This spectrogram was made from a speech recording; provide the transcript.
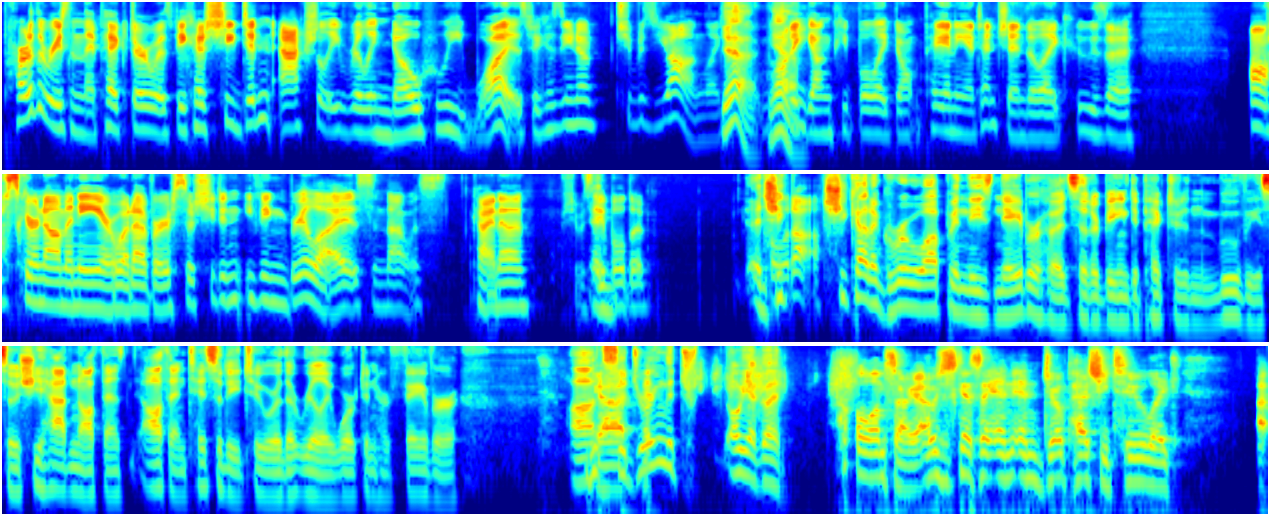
part of the reason they picked her was because she didn't actually really know who he was because you know she was young. Like Yeah, a lot yeah. of young people like don't pay any attention to like who's a Oscar nominee or whatever. So she didn't even realize, and that was kind of she was able to. And she it off. she kind of grew up in these neighborhoods that are being depicted in the movie, so she had an authentic- authenticity to her that really worked in her favor. Uh, Yeah, so during the tr- oh yeah, go ahead. Oh, I'm sorry. I was just gonna say, and, and Joe Pesci too. Like, I,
